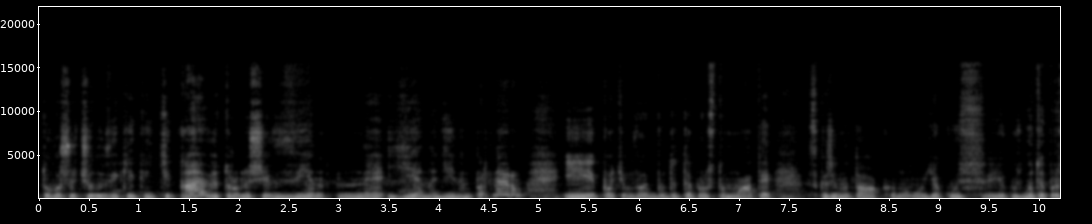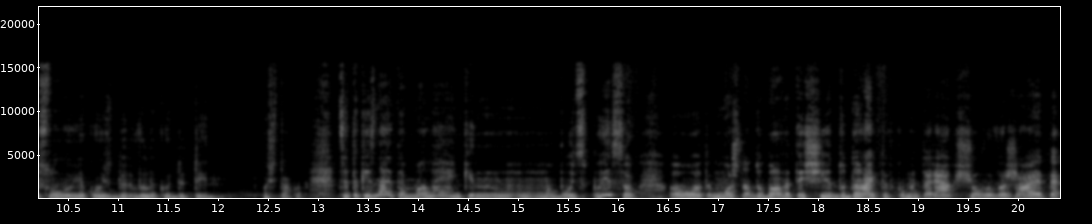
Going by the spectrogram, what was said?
Того, що чоловік, який тікає від труднощів, він не є надійним партнером, і потім ви будете просто мати, скажімо так, ну, якусь, якусь бути прислугою якоїсь великої дитини. Ось так от. Це такий, знаєте, маленький, мабуть, список. От. Можна додати ще, додайте в коментарях, що ви вважаєте.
